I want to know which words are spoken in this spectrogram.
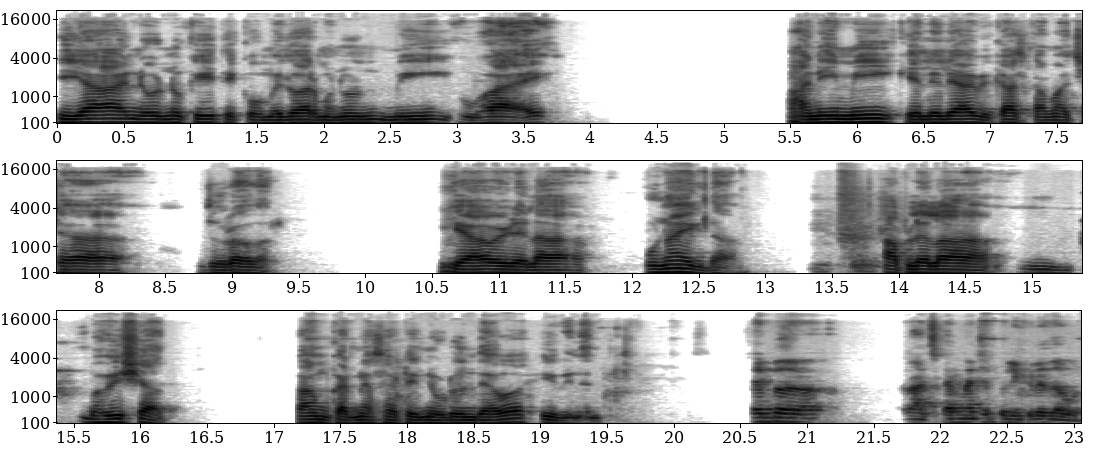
या निवडणुकीत एक उमेदवार म्हणून मी उभा आहे. आणि मी केलेल्या विकास कामाच्या जोरावर या वेळेला पुन्हा एकदा आपल्याला भविष्यात काम करण्यासाठी निवडून द्यावं ही विनंती. साहेब राजकारणाच्या पलीकडे जाऊन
